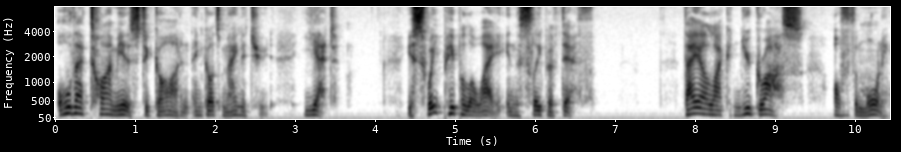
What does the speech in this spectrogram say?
all that time is to God and God's magnitude. Yet, you sweep people away in the sleep of death. They are like new grass of the morning.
